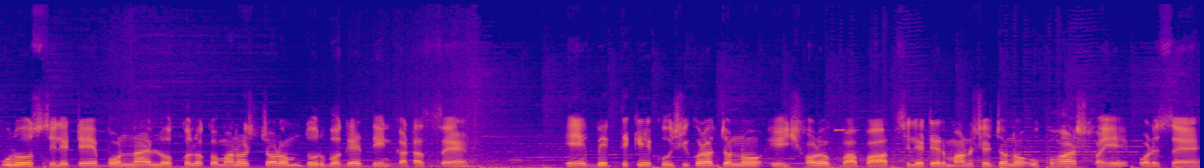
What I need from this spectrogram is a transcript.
পুরো সিলেটে বন্যায় লক্ষ লক্ষ মানুষ চরম দুর্ভোগে দিন কাটাচ্ছে। এক ব্যক্তিকে খুশি করার জন্য এই সড়ক বা বাঁধ সিলেটের মানুষের জন্য উপহাস হয়ে পড়েছে।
